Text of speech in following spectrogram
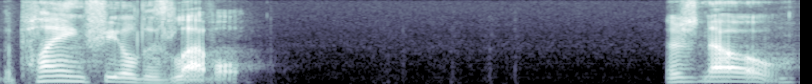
the playing field is level. There's no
